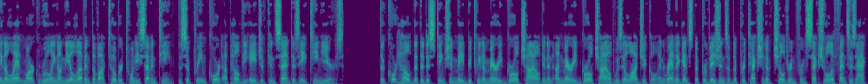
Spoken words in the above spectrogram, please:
In a landmark ruling on the 11th of October 2017, the Supreme Court upheld the age of consent as 18 years. The court held that the distinction made between a married girl child and an unmarried girl child was illogical and ran against the provisions of the Protection of Children from Sexual Offences Act,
